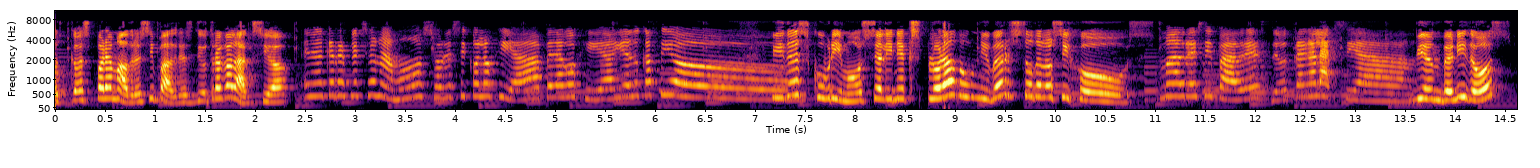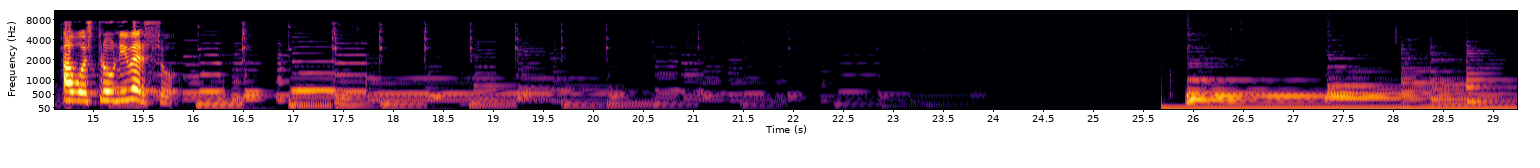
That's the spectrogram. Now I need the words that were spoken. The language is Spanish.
podcast para madres y padres de otra galaxia. En el que reflexionamos sobre psicología, pedagogía y educación. Y descubrimos el inexplorado universo de los hijos. Madres y padres de otra galaxia. Bienvenidos a vuestro universo.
